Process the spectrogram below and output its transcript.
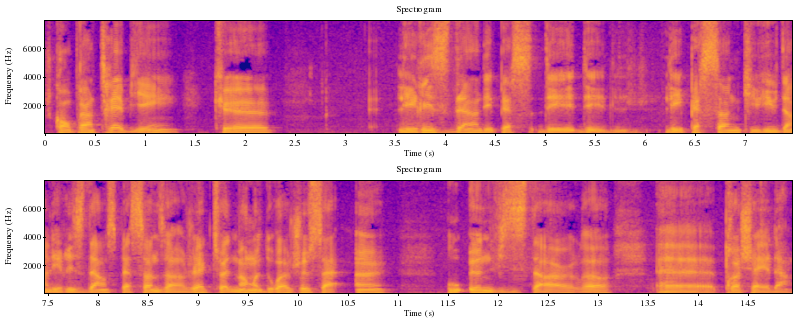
Je comprends très bien que les résidents des, des, les personnes qui vivent dans les résidences personnes âgées actuellement ont le droit juste à un ou une visiteur là, euh, proche aidant.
